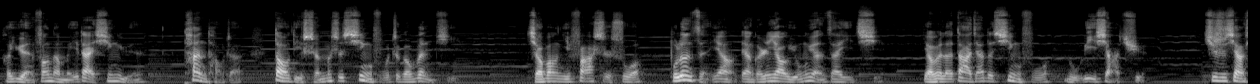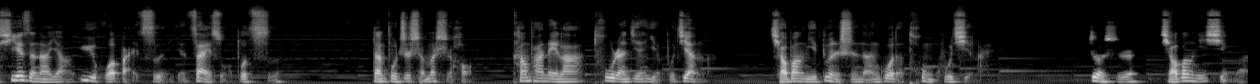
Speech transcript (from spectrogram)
和远方的梅带星云，探讨着到底什么是幸福这个问题。乔邦尼发誓说。不论怎样，两个人要永远在一起，要为了大家的幸福努力下去，即使像蝎子那样浴火百次也在所不辞。但不知什么时候，康帕内拉突然间也不见了，乔邦尼顿时难过的痛哭起来。这时，乔邦尼醒了，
